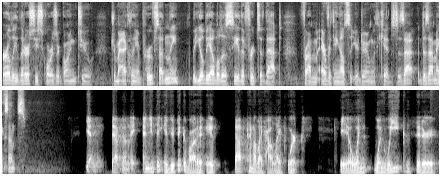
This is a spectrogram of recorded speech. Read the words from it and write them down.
early literacy scores are going to dramatically improve suddenly, but you'll be able to see the fruits of that from everything else that you're doing with kids. Does that does that make sense? Yes, definitely. And you think if you think about it, it that's kind of like how life works. You know, when when we consider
